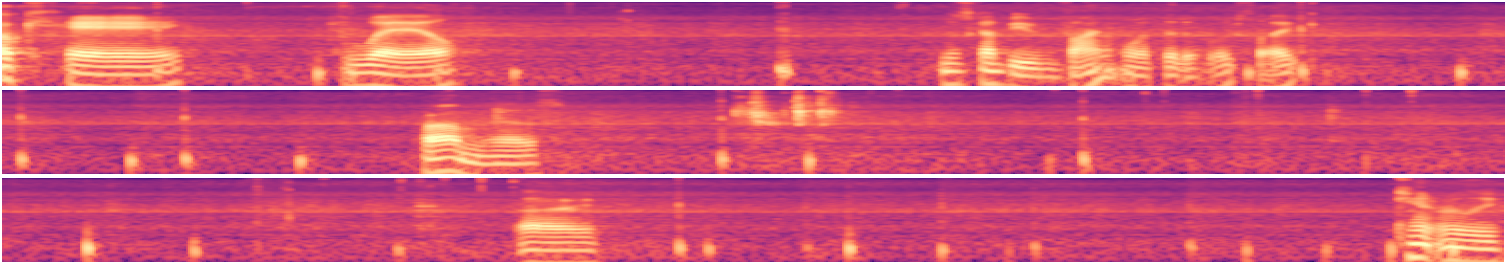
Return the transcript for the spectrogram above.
Okay. Well. I'm just gotta be violent with it, it looks like. Problem is. I can't really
